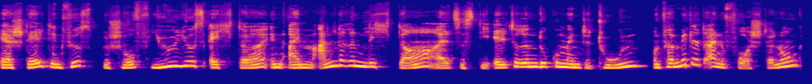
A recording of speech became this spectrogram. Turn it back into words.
Er stellt den Fürstbischof Julius Echter in einem anderen Licht dar, als es die älteren Dokumente tun, und vermittelt eine Vorstellung,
